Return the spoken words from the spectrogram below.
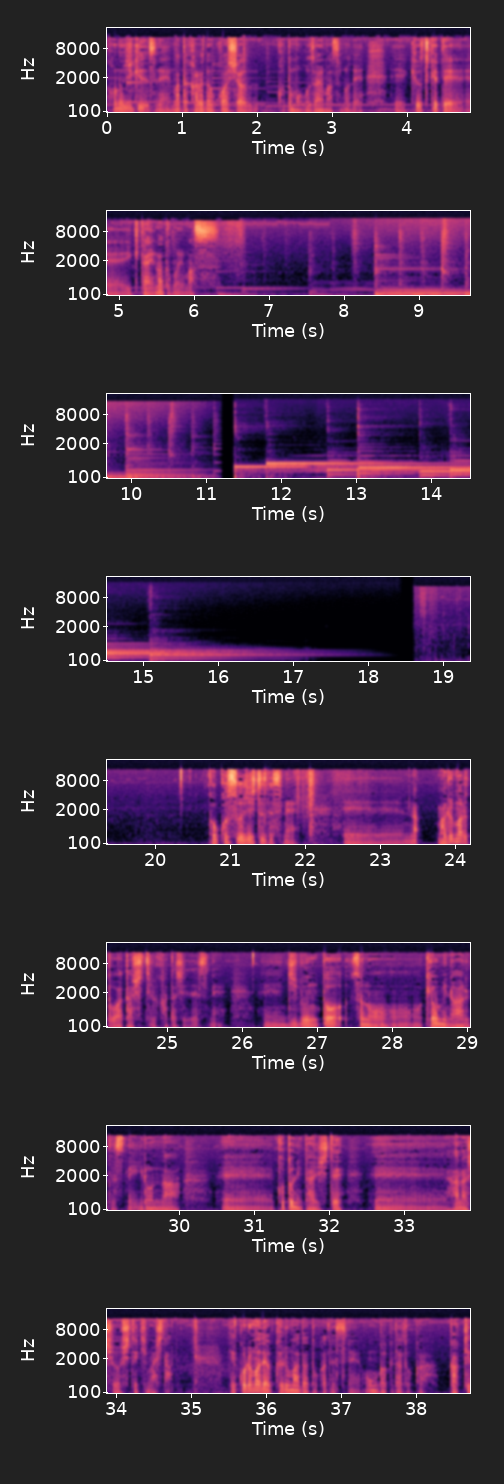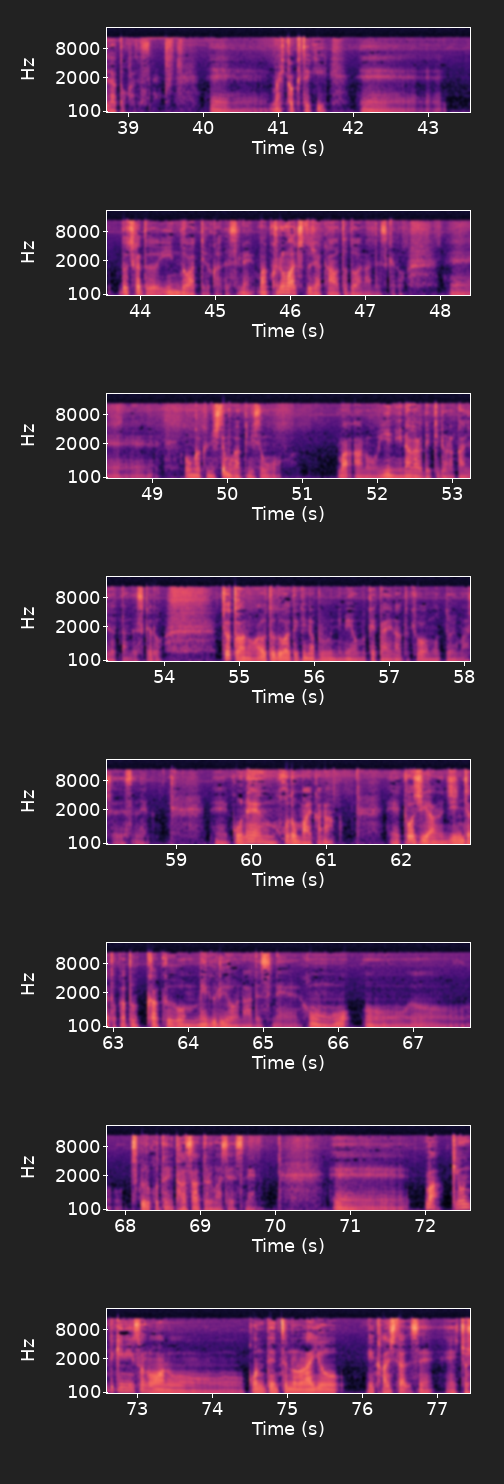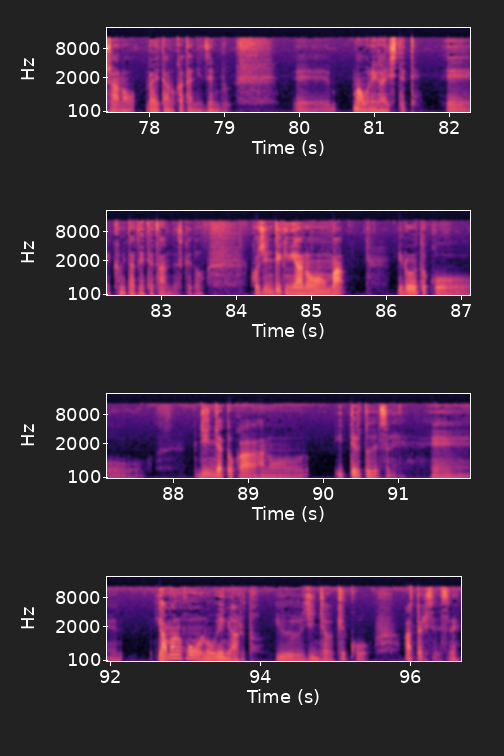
この時期ですね、また体を壊しちゃうこともございますので、え気をつけてい、えー、きたいなと思います。ここ数日ですね、えー、な、〇〇と私という形でですね、えー、自分とその興味のあるですね、いろんな、えー、ことに対して、えー、話をしてきました。で、これまでは車だとかですね、音楽だとか、楽器だとかですね、えー、まあ比較的、えー、どっちかというとインドアっていうかですね、まあ車はちょっと若干アウトドアなんですけど、えー、音楽にしても楽器にしても、まあ、あの、家にいながらできるような感じだったんですけど、ちょっとあの、アウトドア的な部分に目を向けたいなと今日は思っておりましてですね、えー、5年ほど前かな、えー、当時あの神社とか仏閣を巡るようなですね、本を作ることに携わっておりましてですね、えー、まあ、基本的にその、あのコンテンツの内容に関してはですね、え著者のライターの方に全部、えー、まあお願いしてて、えー、組み立ててたんですけど、個人的にあの、まあ、いろいろとこう、神社とか、あの、行ってるとですね、えー、山の方の上にあるという神社が結構あったりしてですね、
